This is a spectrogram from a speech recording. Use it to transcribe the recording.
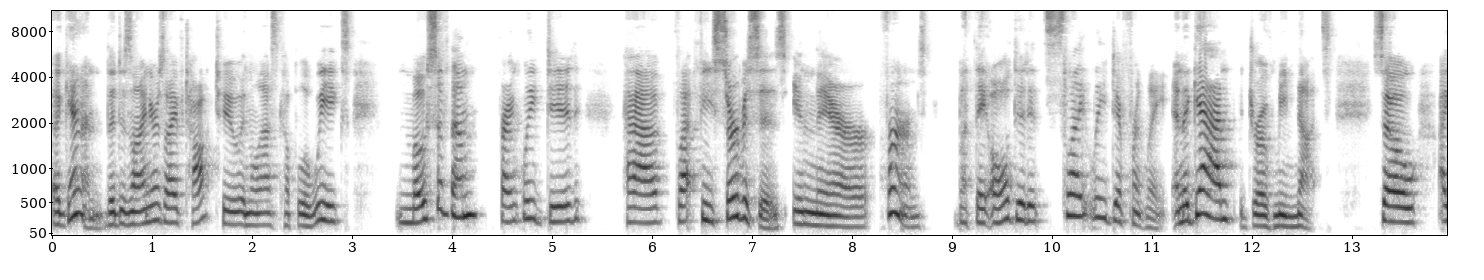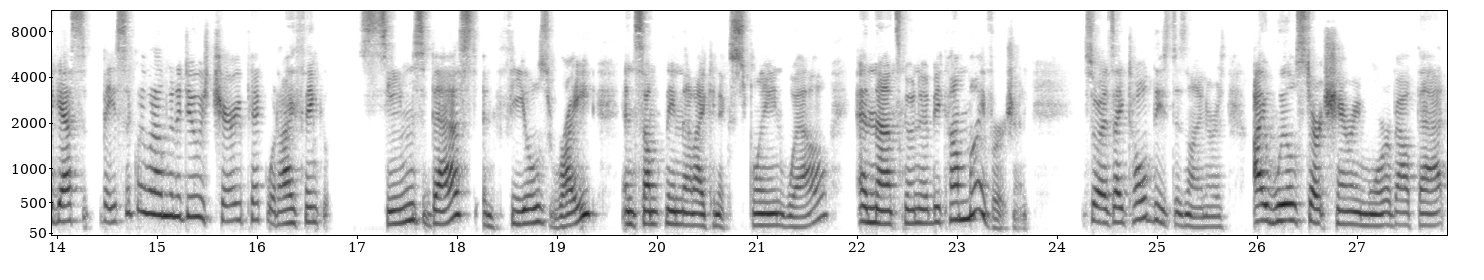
again, the designers I've talked to in the last couple of weeks, most of them, frankly, did have flat fee services in their firms, but they all did it slightly differently. And again, it drove me nuts. So I guess basically what I'm going to do is cherry pick what I think seems best and feels right and something that I can explain well. And that's going to become my version. So, as I told these designers, I will start sharing more about that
